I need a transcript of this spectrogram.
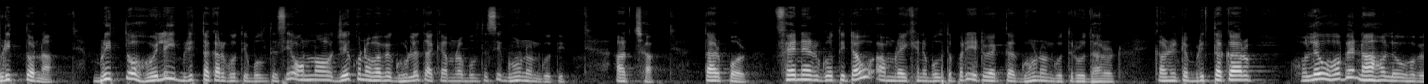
বৃত্ত না। বৃত্ত হইলেই বৃত্তাকার গতি বলতেছি, অন্য যে কোনোভাবে ঘুরলে তাকে আমরা বলতেছি ঘূর্ণন গতি। আচ্ছা তারপর ফ্যানের গতিটাও আমরা এখানে বলতে পারি, এটাও একটা ঘূর্ণন গতির উদাহরণ। কারণ এটা বৃত্তাকার হলেও হবে, না হলেও হবে,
